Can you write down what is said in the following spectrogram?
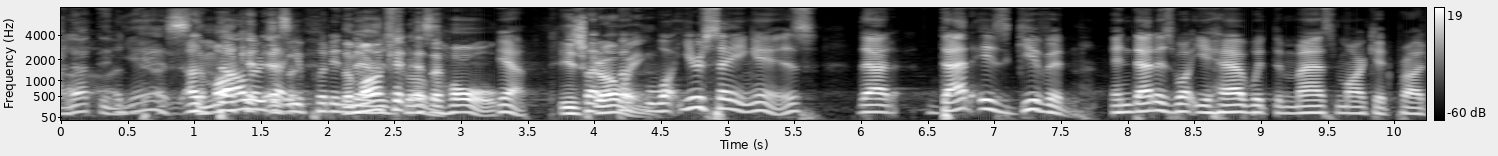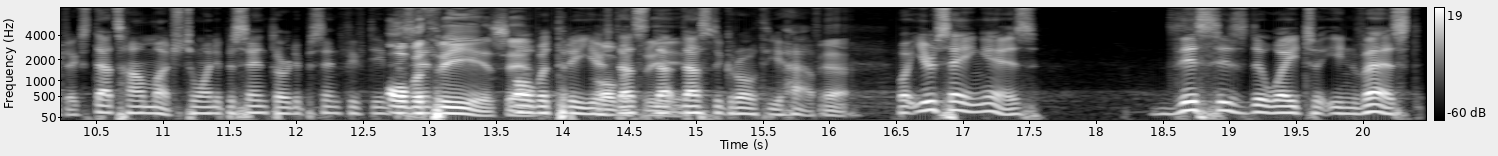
Aladdin, a- yes, a the market dollar as that a, you put in the market as a whole Yeah. is But- growing. But what you're saying is that that is given, and that is what you have with the mass market projects. That's how much? Twenty percent, thirty percent, fifteen percent over three years. Yeah. Over three years. Over that's three that, years. that's the growth you have. yeah. What you're saying is, this is the way to invest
